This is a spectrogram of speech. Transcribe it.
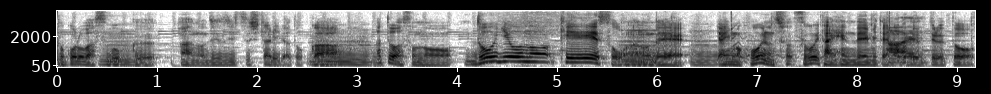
ところはすごくあの充実したりだとかあとはその同業の経営層なのでいや今こういうのすごい大変でみたいなこと言ってると、はい、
